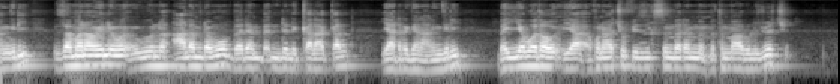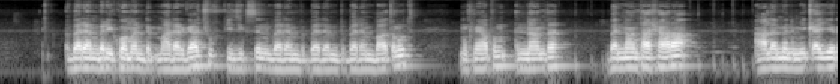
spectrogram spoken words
እንግዲህ ዘመናዊውን ዓለም ደግሞ በደንብ እንድንቀላቀል ያደርገናል። እንግዲህ በየቦታው ሁናችሁ ፊዚክስን በደንብ የምትማሩ ልጆች በደንብ recommend ማደርጋችሁ ፊዚክስን በደንብ በደንብ በደንብ አጥኑት። ምክንያቱም እናንተ በእናንተ አሻራ ዓለምን የሚቀይር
